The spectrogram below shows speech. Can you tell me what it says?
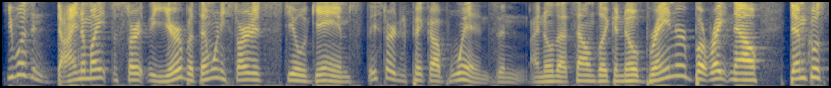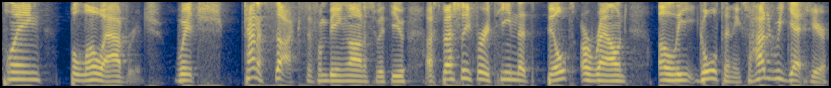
he wasn't dynamite to start the year, but then when he started to steal games, they started to pick up wins. And I know that sounds like a no brainer, but right now, Demko's playing below average, which kind of sucks, if I'm being honest with you, especially for a team that's built around elite goaltending. So, how did we get here?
